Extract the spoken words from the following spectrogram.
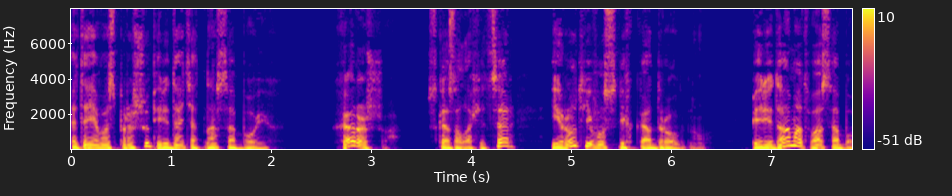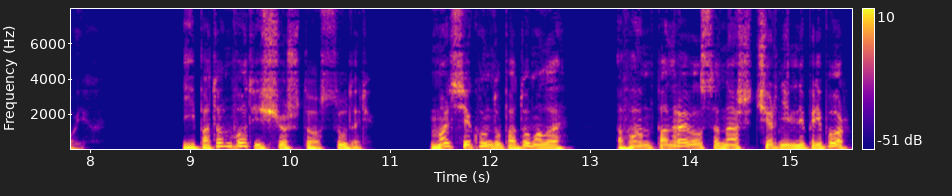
«Это я вас прошу передать от нас обоих». «Хорошо», — сказал офицер, и рот его слегка дрогнул. «Передам от вас обоих». «И потом вот еще что, сударь». Мать секунду подумала, «Вам понравился наш чернильный прибор,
